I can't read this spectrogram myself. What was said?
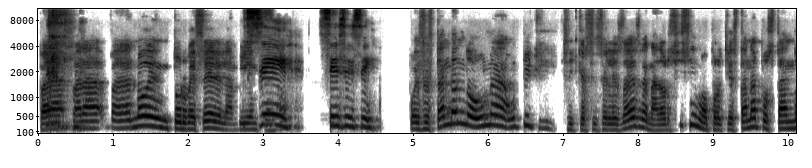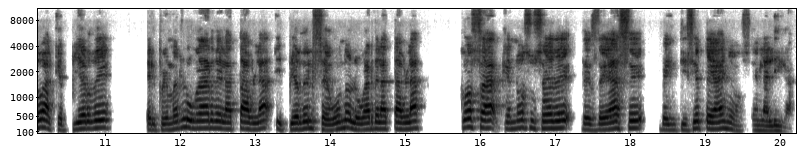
para, para, para no enturbecer el ambiente. Sí, sí, sí, sí. Pues están dando una, un pick, sí, que si se les da es ganadorcísimo, porque están apostando a que pierde el primer lugar de la tabla y pierde el segundo lugar de la tabla, cosa que no sucede desde hace 27 años en la liga.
